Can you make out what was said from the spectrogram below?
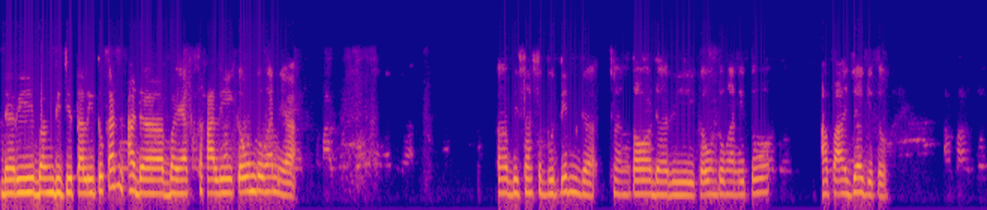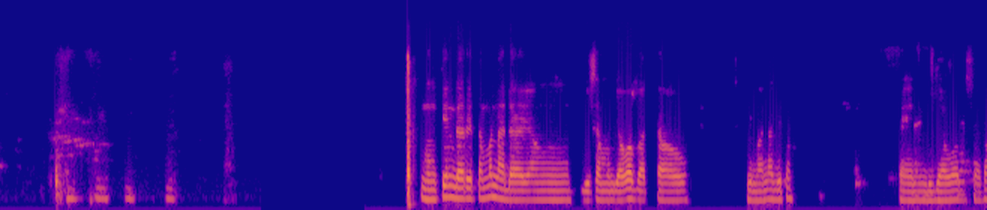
dari bank digital itu kan ada banyak sekali keuntungan ya. Uh, bisa sebutin nggak contoh dari keuntungan itu apa aja gitu? Mungkin dari teman ada yang bisa menjawab atau gimana gitu? Pengen dijawab siapa?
